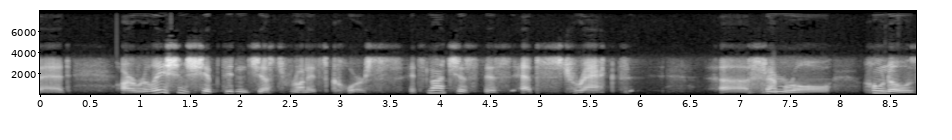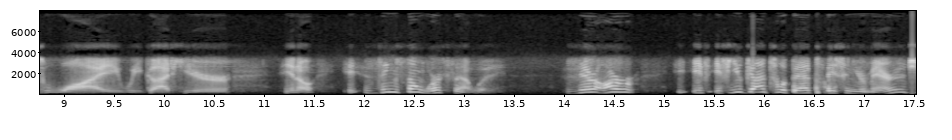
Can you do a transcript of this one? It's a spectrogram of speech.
that our relationship didn't just run its course, it's not just this abstract, uh, ephemeral, who knows why we got here. You know, it, things don't work that way. There are, if, if you got to a bad place in your marriage,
